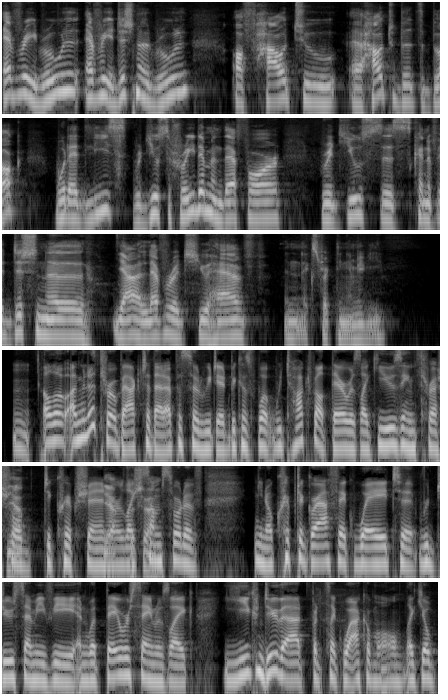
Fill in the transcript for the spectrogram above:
every rule, every additional rule of how to uh, how to build the block would at least reduce the freedom and therefore reduce this kind of additional yeah leverage you have in extracting MEV. Mm. Although I'm going to throw back to that episode we did because what we talked about there was like using threshold yeah. decryption yeah, or like sure. some sort of you know, cryptographic way to reduce MEV. And what they were saying was like, you can do that, but it's like whack a mole. Like you'll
